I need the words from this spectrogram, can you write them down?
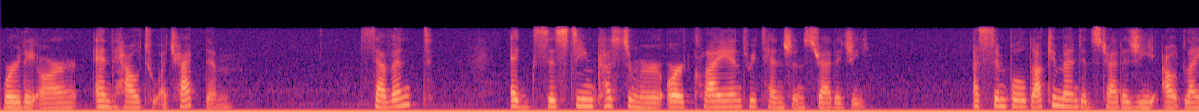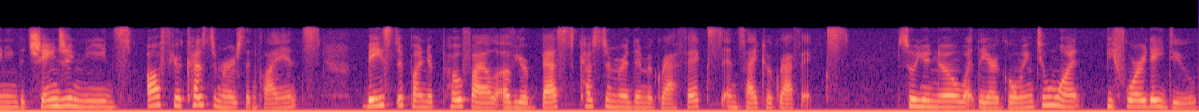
where they are, and how to attract them. Seventh, existing customer or client retention strategy a simple documented strategy outlining the changing needs of your customers and clients based upon the profile of your best customer demographics and psychographics, so you know what they are going to want before they do,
